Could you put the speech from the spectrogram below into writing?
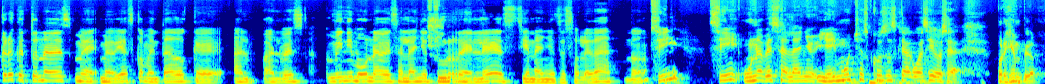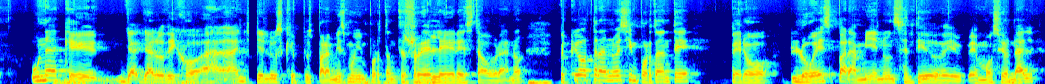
creo que tú una vez me, habías comentado que al, vez mínimo una vez al año tú relees 100 años de soledad, ¿no? Sí, sí, una vez al año y hay muchas cosas que hago así. O sea, por ejemplo, una que ya, ya lo dijo Angelus, que pues para mí es muy importante es releer esta obra, ¿no? Pero que otra no es importante, pero lo es para mí en un sentido de emocional.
